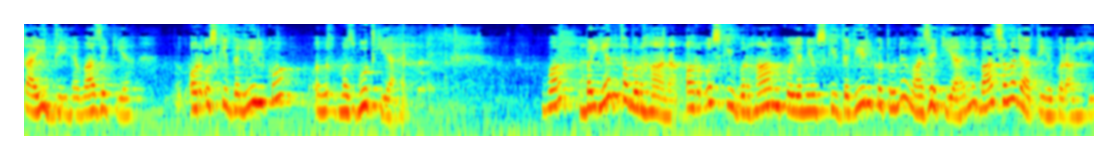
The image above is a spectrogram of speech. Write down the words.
تائید دی ہے، واضح کیا اور اس کی دلیل کو مضبوط کیا ہے۔ وہ بین برہانا اور اس کی برہان کو یعنی اس کی دلیل کو تو نے واضح کیا یعنی بات سمجھ آتی ہے قرآن کی۔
